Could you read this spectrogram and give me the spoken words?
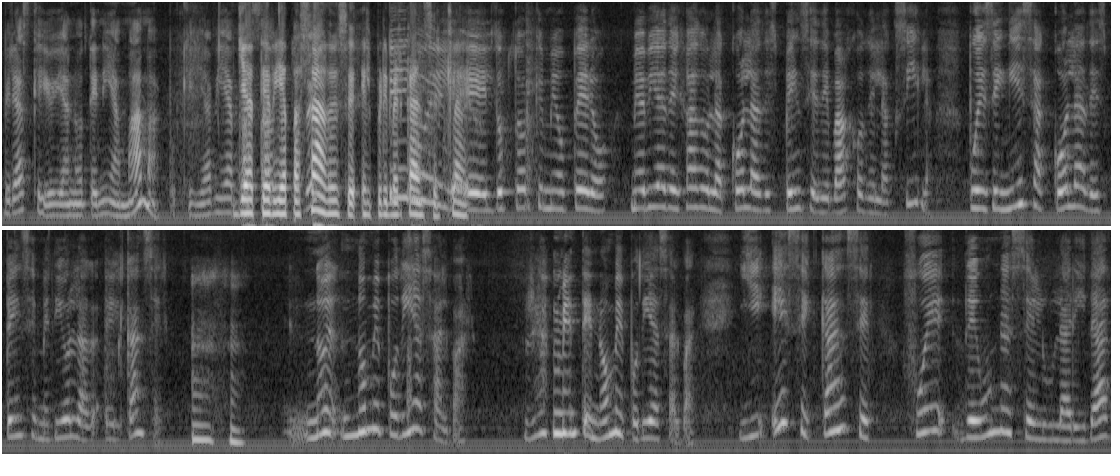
verás que yo ya no tenía mama porque ya había ya te había pasado ese el primer cáncer el, claro. el doctor que me operó me había dejado la cola de Spence debajo de la axila. Pues en esa cola de Spence me dio el cáncer no, no me podía salvar, realmente no me podía salvar. Y ese cáncer fue de una celularidad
